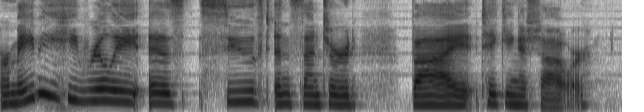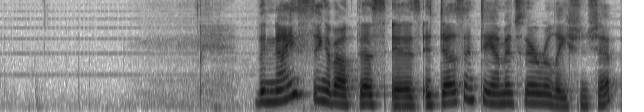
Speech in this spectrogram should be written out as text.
Or maybe he really is soothed and centered by taking a shower. The nice thing about this is it doesn't damage their relationship.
